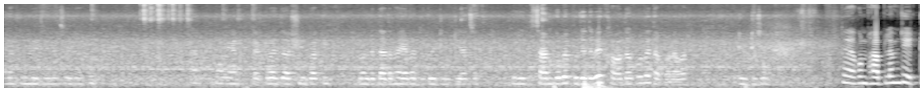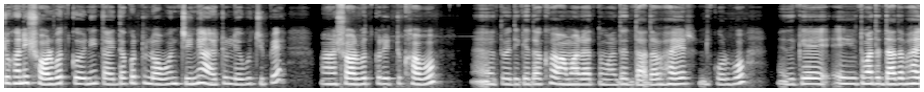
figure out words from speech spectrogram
এরকম বেজে গেছে এরকম আর একটা দশই বাকি। তোমাদের দাদাভাই আবার দুটোই ডিউটি আছে। পুজো স্নান করবে, পুজো দেবে, খাওয়া দাওয়া করবে, তারপর আবার ডিউটি যাবে। তো এখন ভাবলাম যে একটুখানি শরবত করে নিই। তাই দেখো একটু লবণ চিনি আর একটু লেবু চিপে শরবত করে একটু খাব। তো এদিকে দেখো আমার আর তোমাদের দাদা ভাইয়ের করব। এদিকে এই তোমাদের দাদা ভাই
